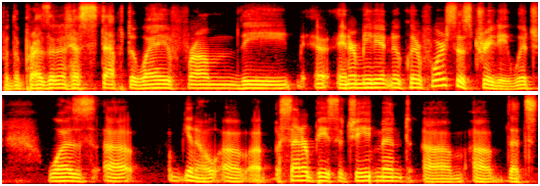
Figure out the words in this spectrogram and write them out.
the president has stepped away from the uh, Intermediate Nuclear Forces Treaty, which was, uh, you know, a, a centerpiece achievement um, uh, that's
